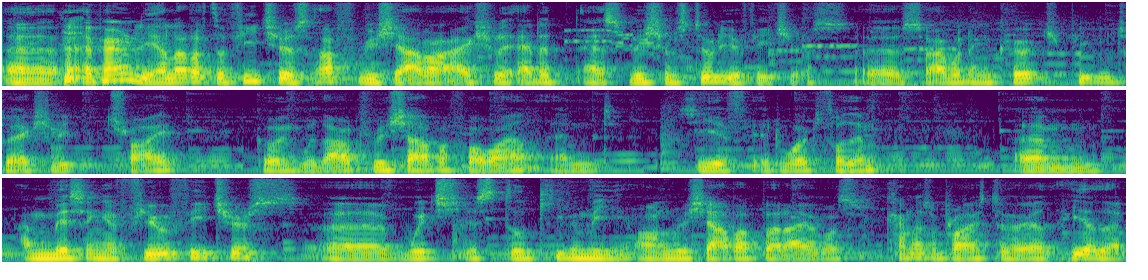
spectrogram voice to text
Uh, apparently, a lot of the features of ReSharper are actually added as Visual Studio features. Uh, so I would encourage people to actually try going without ReSharper for a while and see if it works for them. Um, I'm missing a few features, uh, which is still keeping me on ReSharper, but I was kind of surprised to hear, hear that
